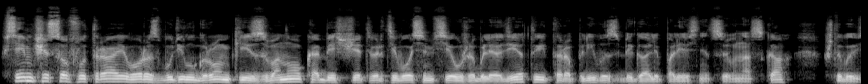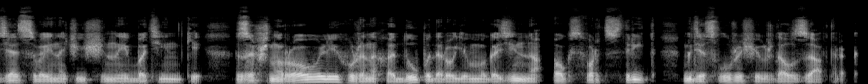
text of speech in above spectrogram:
В семь часов утра его разбудил громкий звонок, а без четверти восемь все уже были одеты и торопливо сбегали по лестнице в носках, чтобы взять свои начищенные ботинки. Зашнуровывали их уже на ходу по дороге в магазин на Оксфорд-стрит, где служащих ждал завтрак.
